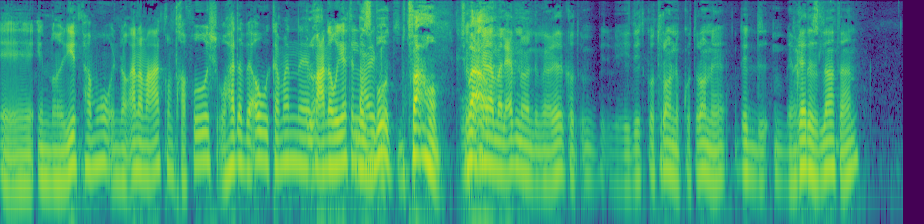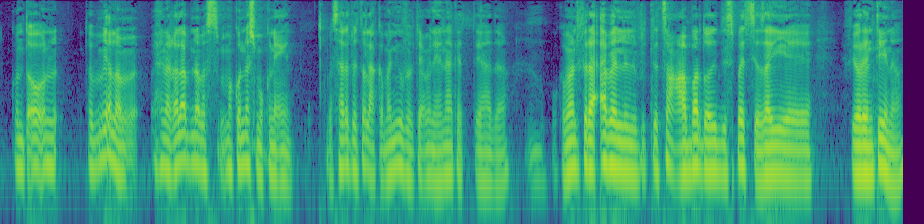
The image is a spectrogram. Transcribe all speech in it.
آه، إنه يفهموا إنه أنا معاكم تخافوش وهذا بيقوي كمان معنويات اللعيبة. مزبوط بدفعهم. شوف إحنا لما لعبنا من غير كوت... ضد كوتروني بكوتروني ضد من غير زلاتان. كنت أقول طب يلا إحنا غلبنا بس ما كناش مقنعين. بس هذا بتطلع كمان يوفي بتعمل هناك هذا وكمان فرق قبل اللي بتتصعب برضه ضد سبيتسيا زي فيورنتينا.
